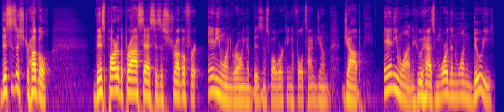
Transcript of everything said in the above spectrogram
This is a struggle. This part of the process is a struggle for anyone growing a business while working a full time job. Anyone who has more than one duty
